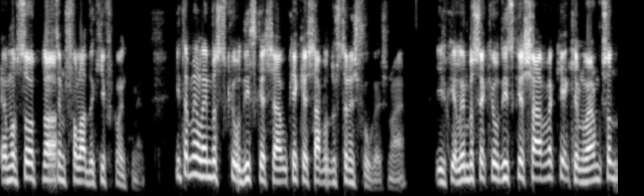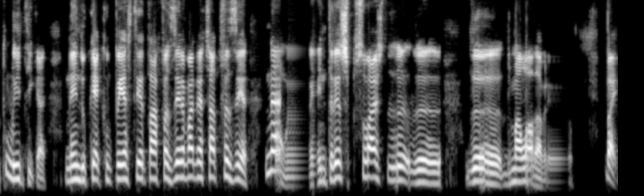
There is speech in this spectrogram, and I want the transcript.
é uma pessoa que nós temos falado aqui frequentemente. E também lembra-se que eu disse que achava, o que é que achava dos transfugas, não é? E lembra-se que eu disse que achava que aquilo não era uma questão de política, nem do que é que o PST está a fazer vai deixar de fazer. Não, interesses pessoais de, de, de, de Abreu. Bem,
